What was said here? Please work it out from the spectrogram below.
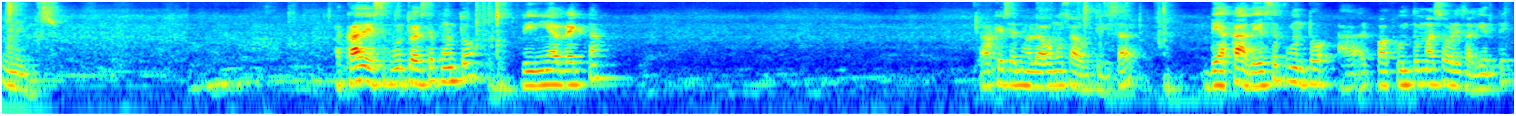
unimos. Acá de este punto a este punto, línea recta. Claro que ese no lo vamos a utilizar. De acá, de este punto al punto más sobresaliente,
